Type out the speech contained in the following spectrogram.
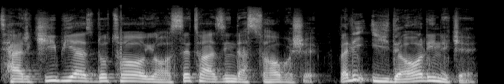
ترکیبی از دو تا یا سه تا از این دسته ها باشه. ولی ایدئال اینه که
